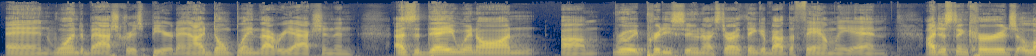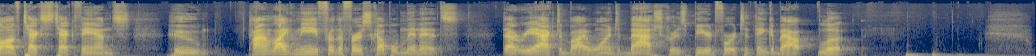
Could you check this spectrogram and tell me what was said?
and wanted to bash Chris Beard. And I don't blame that reaction. And as the day went on, um, really pretty soon, I started thinking about the family. And I just encourage a lot of Texas Tech fans who, kind of like me for the first couple minutes, that reacted by wanting to bash Chris Beard for it to think about look,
